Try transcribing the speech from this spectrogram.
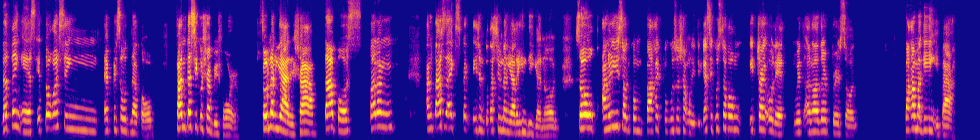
the thing is, ito kasing episode na to, fantasy ko siya before. So, nangyari siya. Tapos, parang, ang taas na expectation ko, tapos yung nangyari, hindi ganon. So, ang reason kung bakit ko gusto siyang ulitin, kasi gusto kong i-try ulit with another person, baka maging iba.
